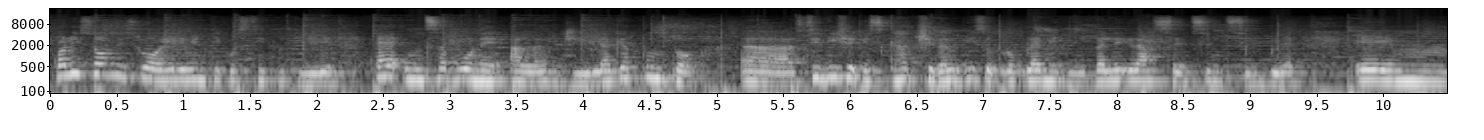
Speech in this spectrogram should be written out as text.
Quali sono i suoi elementi costitutivi? È un sapone all'argilla che appunto uh, si dice che scacci dal viso problemi di pelle grassa e insensibile. E, um,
